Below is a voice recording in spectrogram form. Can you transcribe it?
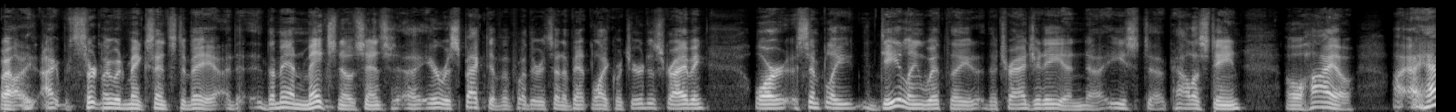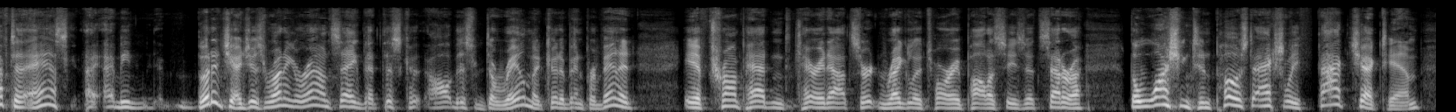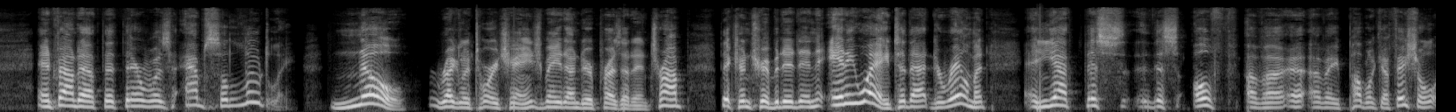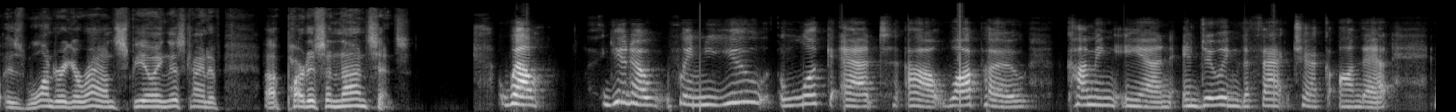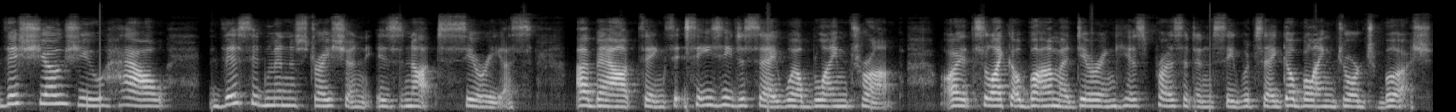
Well, I certainly would make sense to me. The man makes no sense, uh, irrespective of whether it's an event like what you're describing, or simply dealing with the the tragedy in uh, East uh, Palestine, Ohio. I, I have to ask. I, I, mean, Buttigieg is running around saying that this all this derailment could have been prevented if Trump hadn't carried out certain regulatory policies, et cetera. The Washington Post actually fact checked him and found out that there was absolutely no regulatory change made under President Trump that contributed in any way to that derailment. And yet, this this oaf of a of a public official is wandering around spewing this kind of uh, partisan nonsense. Well, you know, when you look at uh, WAPO coming in and doing the fact check on that, this shows you how this administration is not serious about things. It's easy to say, well, blame Trump. Or it's like Obama during his presidency would say, go blame George Bush.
